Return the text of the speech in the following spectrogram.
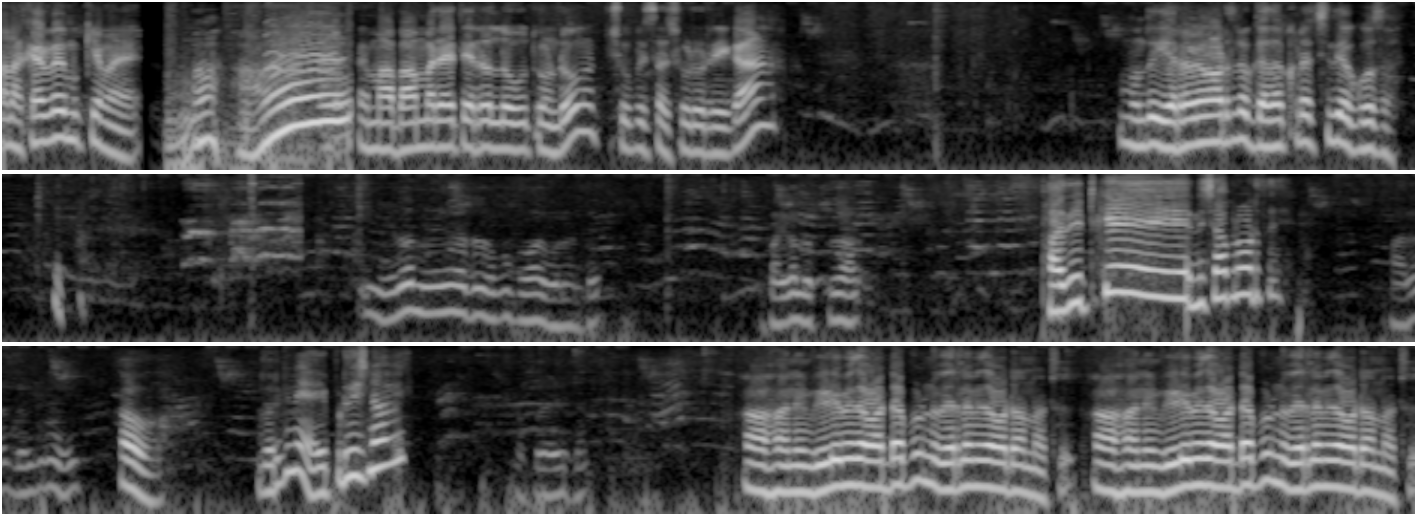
మనకు అవే ముఖ్యమే. మా బామ్మది అయితే ఎర్రలు తవ్వుతుండు చూపిస్తా చూడు రీగా. ముందు ఎర్ర వాడితో గద కూడా వచ్చింది ఇక గోస. ఏదో అంటే పైగా దొరుకుతుందా పదిటికి ఎన్ని చేపలు పడతాయి? అలా దొరికినాయి. ఓ దొరికినాయి? ఎప్పుడు తీసినావి? ఆహా నేను వీడియో మీద పడ్డప్పుడు నువ్వు వేర్ల మీద పడ్డా ఉన్నట్టు ఆహా నేను వీడియో మీద పడ్డప్పుడు నువ్వు వేర్ల మీద పడ్డా ఉన్నట్టు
